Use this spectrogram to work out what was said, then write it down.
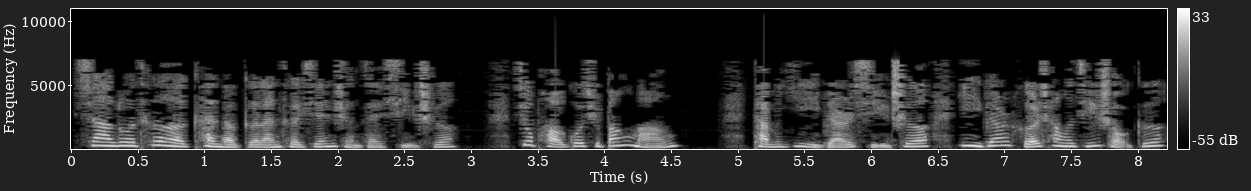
夏洛特看到格兰特先生在洗车，就跑过去帮忙。他们一边洗车，一边合唱了几首歌。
